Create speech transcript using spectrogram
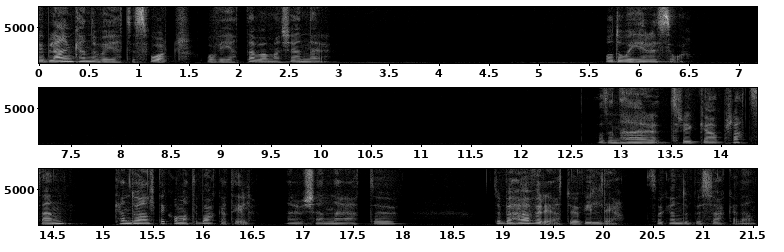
Och ibland kan det vara jättesvårt att veta vad man känner. Och då är det så. Och den här trygga platsen kan du alltid komma tillbaka till när du känner att du, du behöver det, att du vill det. Så kan du besöka den.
